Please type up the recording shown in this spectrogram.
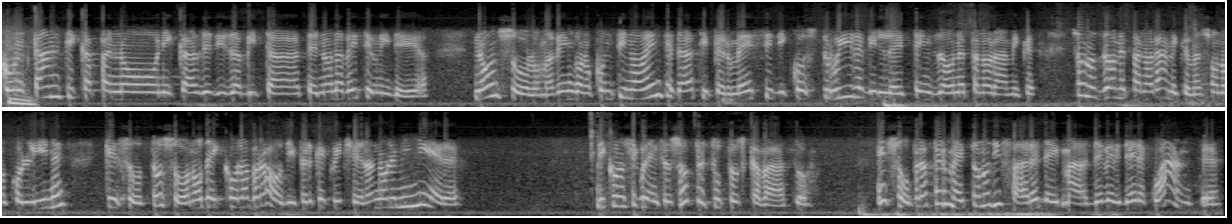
con mm. tanti capannoni, case disabitate, non avete un'idea. Non solo, ma vengono continuamente dati permessi di costruire villette in zone panoramiche. Sono zone panoramiche, ma sono colline che sotto sono dei colabrodi, perché qui c'erano le miniere. Di conseguenza sotto è tutto scavato e sopra permettono di fare dei, ma deve vedere quante.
